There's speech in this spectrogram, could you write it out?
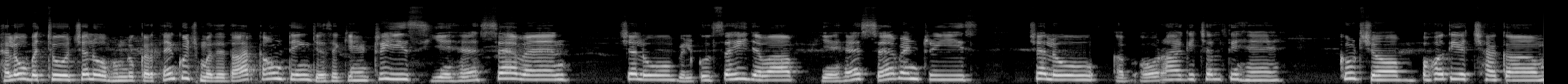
हेलो बच्चों, चलो अब हम लोग करते हैं कुछ मज़ेदार काउंटिंग जैसे कि हैं ट्रीज ये हैं सेवन चलो, बिल्कुल सही जवाब, ये है सेवन ट्रीज चलो, अब और आगे चलते हैं। गुड जॉब बहुत ही अच्छा काम,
